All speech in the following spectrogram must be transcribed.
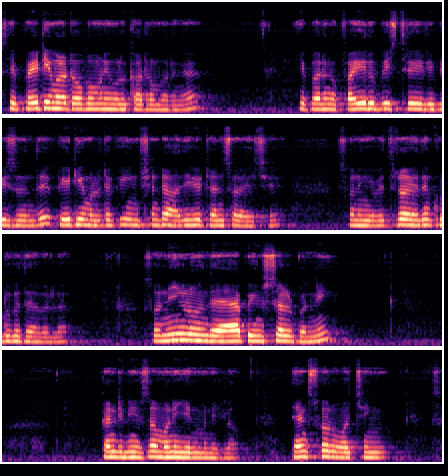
ஸோ இப்போ பேடிஎம் வாலெட் ஓப்பன் பண்ணி உங்களுக்கு காட்டுறேன் பாருங்கள் இப்போ பாருங்கள் ஃபைவ் ருபீஸ் த்ரீ ருபீஸ் வந்து பேடிஎம் வாலெட்டுக்கு இன்ஸ்டண்ட்டாக அதுவே ட்ரான்ஸ்ஃபர் ஆயிடுச்சு. ஸோ நீங்கள் வித்ட்ரா எதுவும் கொடுக்க தேவையில்லை. ஸோ நீங்களும் இந்த ஆப் இன்ஸ்டால் பண்ணி கண்டினியூஸாக மணி ஏர்ன் பண்ணிக்கலாம். தேங்க்ஸ் ஃபார் வாட்சிங் ஸோ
